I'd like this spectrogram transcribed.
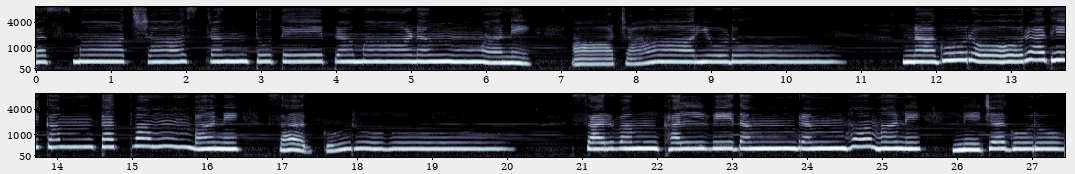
तस्मात् शास्त्रं तु ते प्रमाणम् अने आचार्युडु। न गुरोरधिकं तत्त्वं बने सद्गुरुः सर्वं खल्विदं ब्रह्ममनि निजगुरुः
